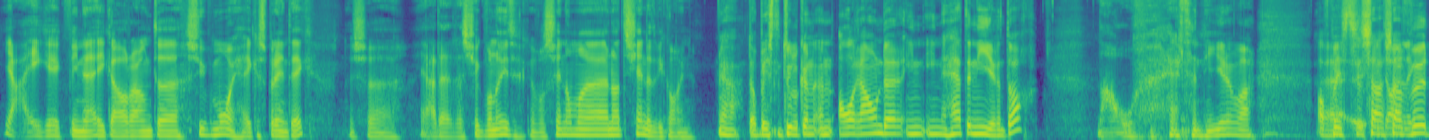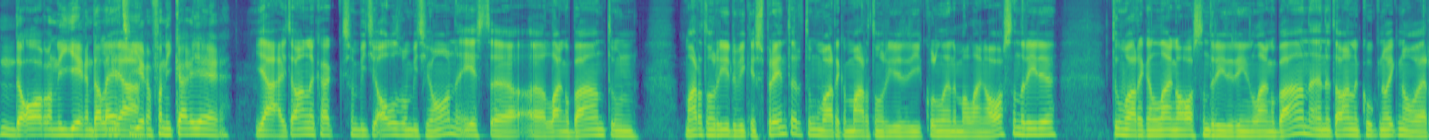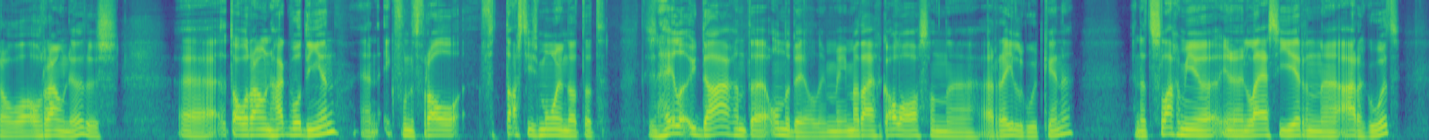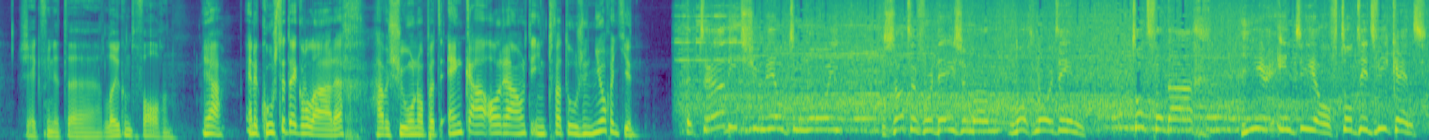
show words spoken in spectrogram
Ja, ik, ik vind een EK allround uh, super mooi. EK sprint ik. Dus uh, ja, dat, dat is wel niet. Ik heb wel zin om uh, naar te zien dit weekend. Ja, dat is natuurlijk een, een allrounder in, in het en nieren, toch? Nou, het en nieren, maar of is het uh, zo worden de oren die jaren, de laatste ja. jaren van die carrière? Ja, uiteindelijk had ik zo'n beetje alles een beetje aan. Eerst uh, lange baan, toen marathonrieder wie ik een sprinter. Toen was ik een marathonrieder die kon alleen maar lange afstand rijden. Toen was ik een lange afstandrieder in een lange baan. En uiteindelijk ook nog, ik nog weer al, al rounden. Dus uh, het allround had ik wel dienen. En ik vond het vooral fantastisch mooi, omdat het, het is een hele uitdagend uh, onderdeel. Je moet eigenlijk alle afstanden redelijk goed kennen. En dat slag me in de laatste jaren aardig goed. Dus ik vind het uh, leuk om te volgen. Ja, en de koest het ook wel aardig. Hebben we Sjoen op het NK Allround in 2009. Een traditioneel toernooi zat er voor deze man nog nooit in. Tot vandaag hier in Tielf, tot dit weekend.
